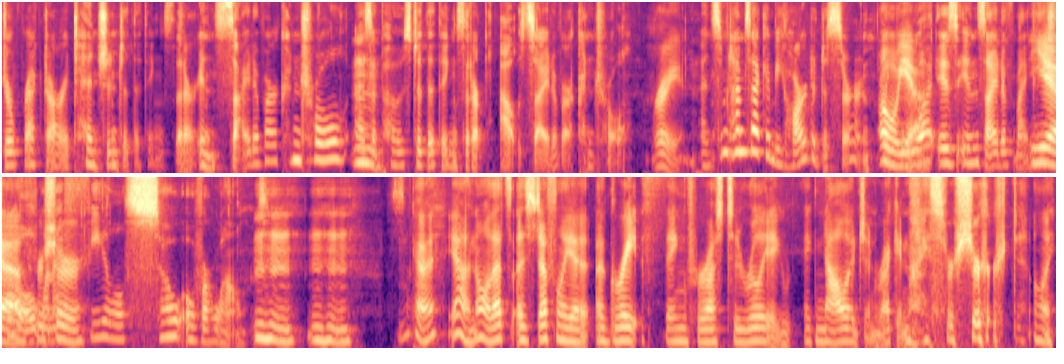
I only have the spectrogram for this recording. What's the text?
direct our attention to the things that are inside of our control mm-hmm. as opposed to the things that are outside of our control. Right. And sometimes that can be hard to discern. Oh, yeah. What is inside of my control yeah, for when sure. I feel so overwhelmed? Mm-hmm. Mm-hmm. So. Okay. Yeah. No, that's it's definitely a, a great thing for us to really acknowledge and recognize for sure. Definitely.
